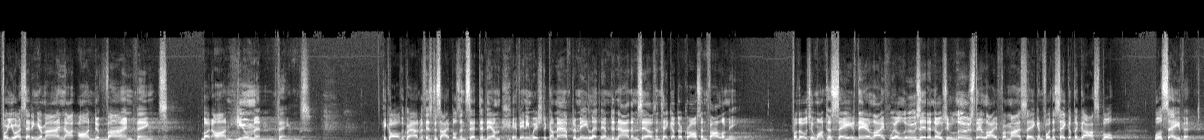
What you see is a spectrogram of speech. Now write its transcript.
for you are setting your mind not on divine things but on human things. He called the crowd with his disciples and said to them, If any wish to come after me, let them deny themselves and take up their cross and follow me. For those who want to save their life will lose it, and those who lose their life for my sake and for the sake of the gospel will save it.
